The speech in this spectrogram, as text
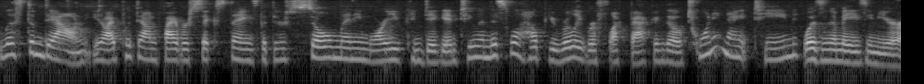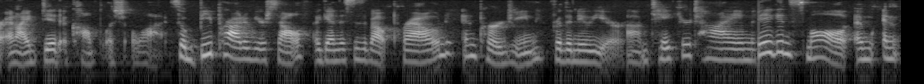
list them down. You know, I put down five or six things, but there's so many more you can dig into. And this will help you really reflect back and go, 2019 was an amazing year and I did accomplish a lot. So be proud of yourself. Again, this is about proud and purging for the new year. Um, take your time, big and small and, and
